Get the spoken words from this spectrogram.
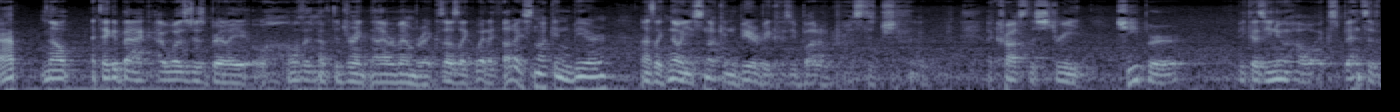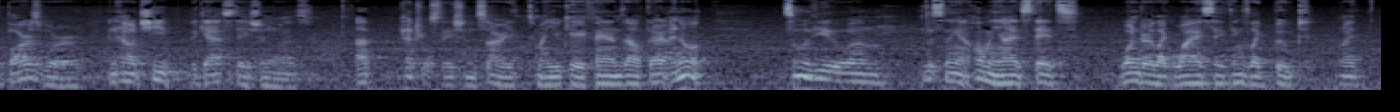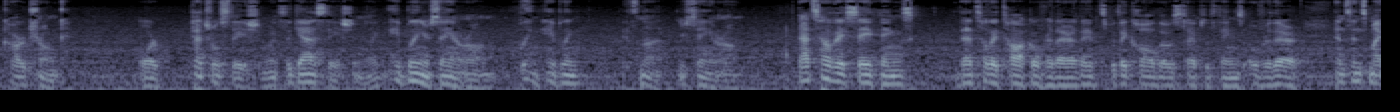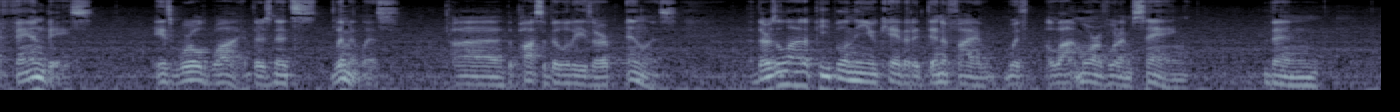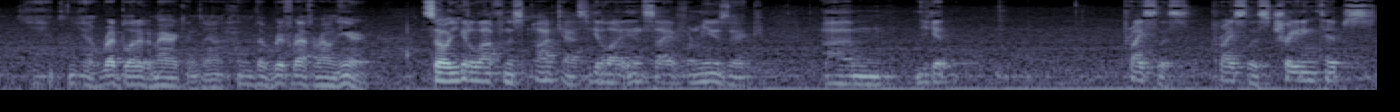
Uh, no, I take it back. I was just barely old enough to drink. Now I remember it because I was like, wait, I thought I snuck in beer. I was like, no, you snuck in beer because you bought it across the across the street cheaper because you knew how expensive bars were and how cheap the gas station was. Uh, petrol station. Sorry to my UK fans out there. I know some of you um, listening at home in the United States wonder like why I say things like boot my car trunk or petrol station it's the gas station. Like, hey, Bling, you're saying it wrong. Bling, hey, Bling, it's not. You're saying it wrong. That's how they say things. That's how they talk over there. That's what they call those types of things over there. And since my fan base is worldwide, there's it's limitless. Uh, the possibilities are endless. There's a lot of people in the UK that identify with a lot more of what I'm saying than you know red-blooded Americans, you know, the riffraff around here. So you get a lot from this podcast. You get a lot of insight from music. Um, you get priceless, priceless trading tips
